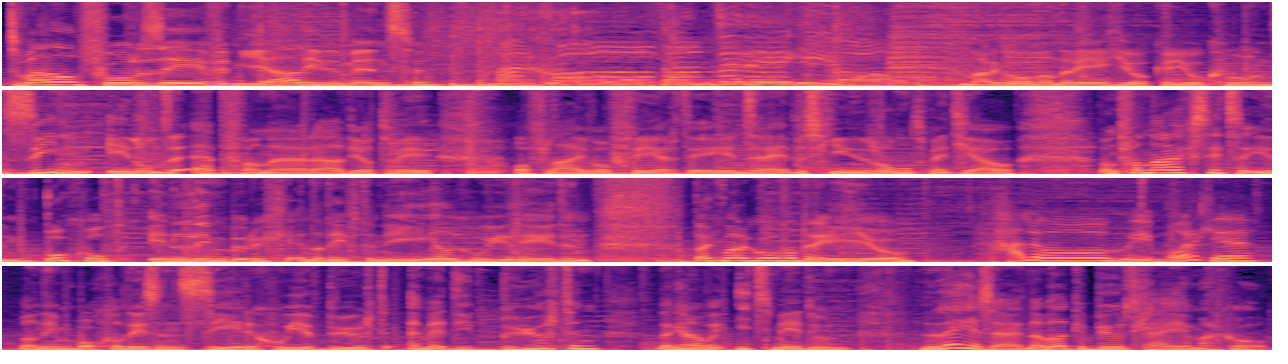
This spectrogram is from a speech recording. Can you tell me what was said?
12 voor 7. Ja, lieve mensen. Margot van de regio. Margot van de regio kun je ook gewoon zien in onze app van eh, Radio 2 of live op VRT1. Ze rijdt misschien rond met jou, want vandaag zit ze in Bocholt in Limburg en dat heeft een heel goede reden. Dag Margot van de regio. Hallo, goedemorgen. Want in Bocholt is een zeer goede buurt en met die buurten daar gaan we iets mee doen. Leg eens uit, naar welke buurt ga je Margot?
